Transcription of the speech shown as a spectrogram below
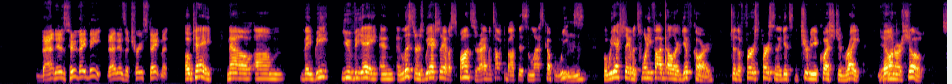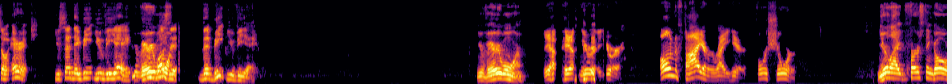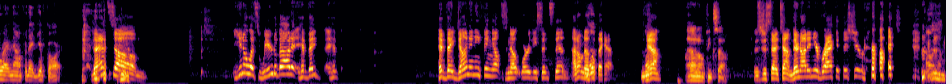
that is who they beat. That is a true statement. Okay, now um, they beat UVA, and and listeners, we actually have a sponsor. I haven't talked about this in the last couple weeks, but we actually have a twenty five dollar gift card to the first person that gets the trivia question right Yep. on our show. So Eric, you said they beat UVA. You're very Who was warm. it that beat UVA? You're very warm. Yep, yep. You're you're on fire right here for sure. You're like first and goal right now for that gift card. That's um. You know what's weird about it? Have they have have they done anything else noteworthy since then? I don't know Nope. that they have. Nope. Yeah, I don't think so. it was just that time. They're not in your bracket this year, right? Oh, no.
